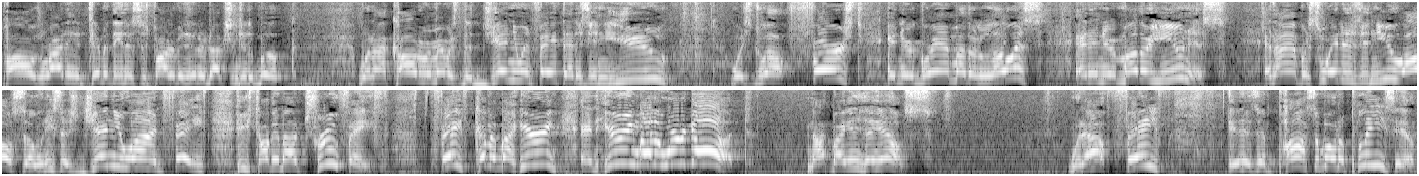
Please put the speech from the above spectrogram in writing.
Paul's writing to Timothy, this is part of his introduction to the book. When I call to remembrance the genuine faith that is in you, which dwelt first in your grandmother Lois and in your mother Eunice and I am persuaded is in you also. When he says genuine faith, he's talking about true faith. Faith coming by hearing, and hearing by the Word of God, not by anything else. Without faith, it is impossible to please Him.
